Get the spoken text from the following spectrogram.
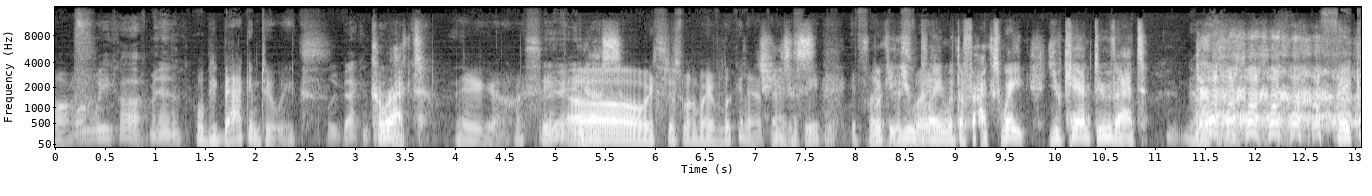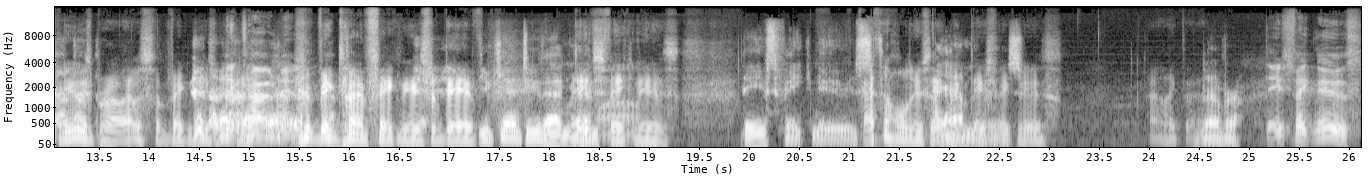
off. One week off, man. We'll be back in two weeks. We'll be back in. two Correct. There you go. I see. There you go. Oh, it's just one way of looking at Jesus. that. you See, it's like Look at you way. playing with the facts. Wait, you can't do that. No, fake news, bro. That was some fake news right Big there. time, dude. Big time fake news from Dave. You can't do that, man. Dave's fake news. Dave's fake news. That's a whole new am segment. the Dave's news. fake news. I like that. Never. Dave's fake news.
